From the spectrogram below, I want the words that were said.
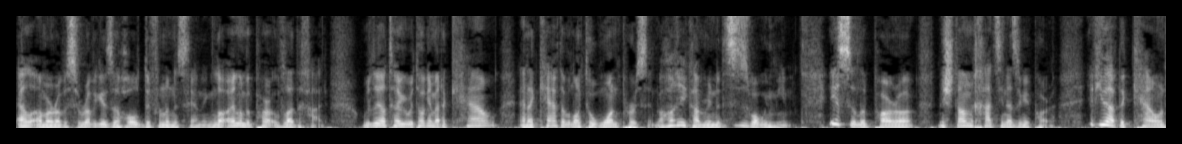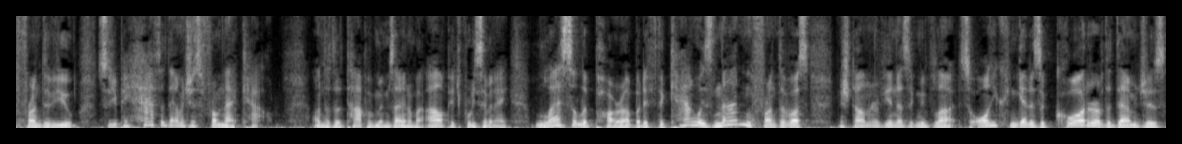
El Amar Rava. So Rava gives a whole different understanding. Really, I'll tell you, we're talking about a cow and a calf that belong to one person. This is what we mean. If you have the cow in front of you, so you pay half the damages from that cow. Under the top of Mem Zayin by Al, page 47a. Less a lipara, but if the cow is not in front of us, so all you can get is a quarter of the damages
